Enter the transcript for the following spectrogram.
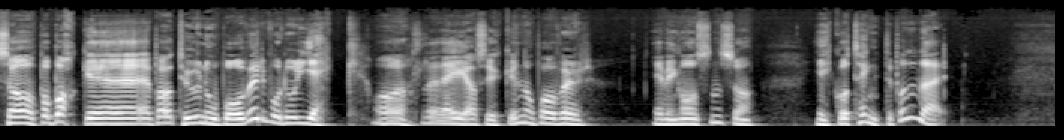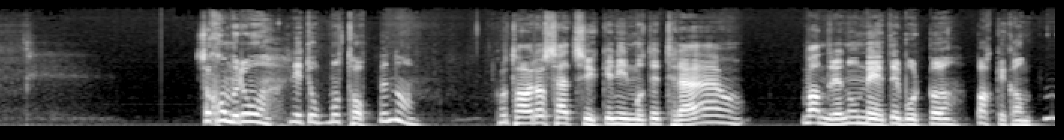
Så på bakke, på turen oppover, hvor hun gikk og leia sykkelen oppover Gjevingåsen, så gikk hun og tenkte på det der. Så kommer hun litt opp mot toppen, og hun tar og setter sykkelen inn mot et tre og vandrer noen meter bort på bakkekanten.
